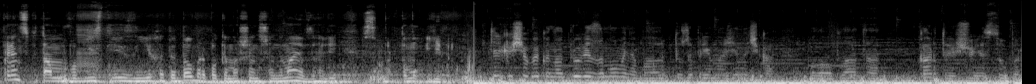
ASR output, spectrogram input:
В принципі, там в об'їзд їхати добре, поки машин ще немає, взагалі супер. Тому їдемо. Тільки що виконав друге замовлення, була дуже приємна жіночка, була оплата картою, що є супер.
